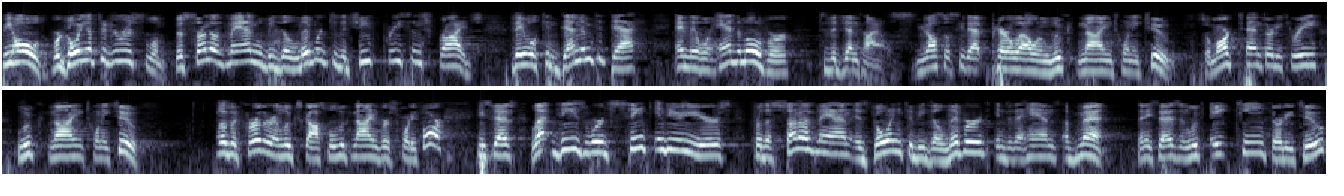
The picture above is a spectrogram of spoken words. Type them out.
Behold, we're going up to Jerusalem. The Son of Man will be delivered to the chief priests and scribes. They will condemn him to death, and they will hand him over to the Gentiles. You also see that parallel in Luke 9:22. So Mark 10:33, Luke 9:22. A little bit further in Luke's Gospel, Luke 9 verse 44, he says, "Let these words sink into your ears, for the Son of Man is going to be delivered into the hands of men." Then he says in Luke 18:32,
